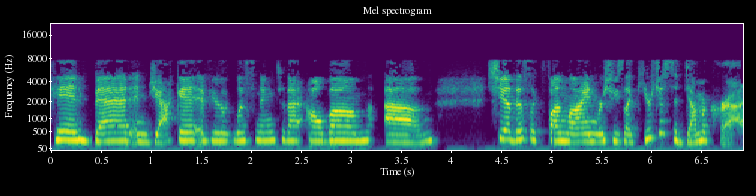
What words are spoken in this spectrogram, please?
Kid, Bed, and Jacket. If you're listening to that album, um, she had this like fun line where she's like, "You're just a Democrat.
